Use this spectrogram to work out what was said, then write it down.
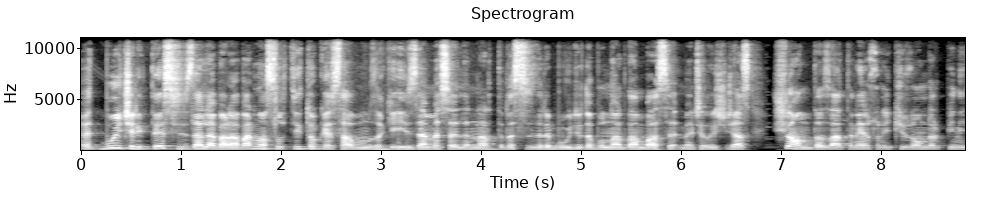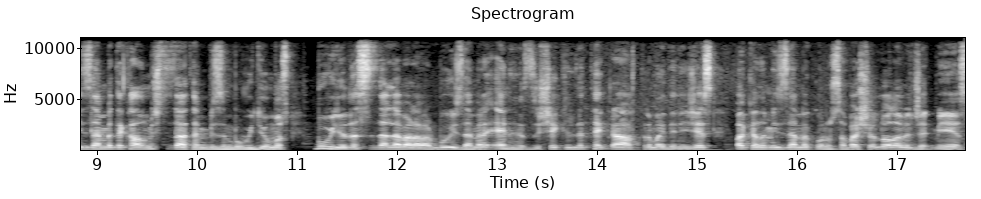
Evet bu içerikte sizlerle beraber nasıl TikTok hesabımızdaki izlenme sayılarını arttırırız sizlere bu videoda bunlardan bahsetmeye çalışacağız. Şu anda zaten en son 214 bin izlenmede kalmıştı zaten bizim bu videomuz. Bu videoda sizlerle beraber bu izlenmeleri en hızlı şekilde tekrar arttırmayı deneyeceğiz. Bakalım izlenme konusunda başarılı olabilecek miyiz?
